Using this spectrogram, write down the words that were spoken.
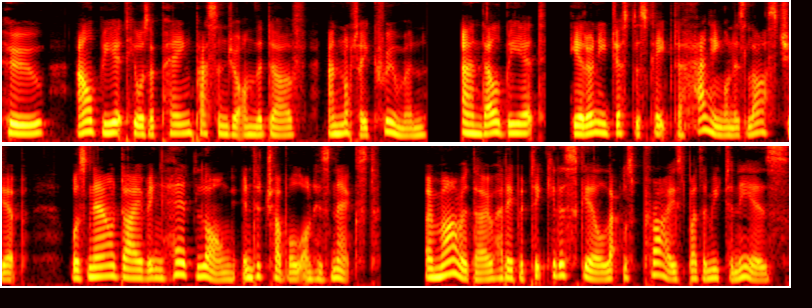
who, albeit he was a paying passenger on the Dove and not a crewman, and albeit he had only just escaped a hanging on his last ship, was now diving headlong into trouble on his next. O'Mara, though, had a particular skill that was prized by the mutineers.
